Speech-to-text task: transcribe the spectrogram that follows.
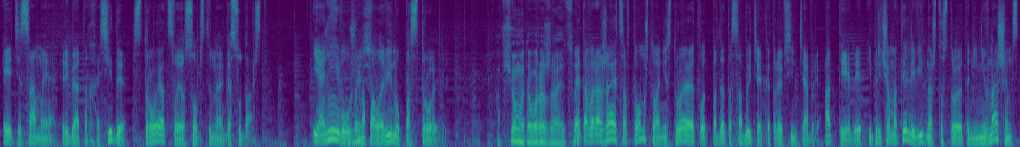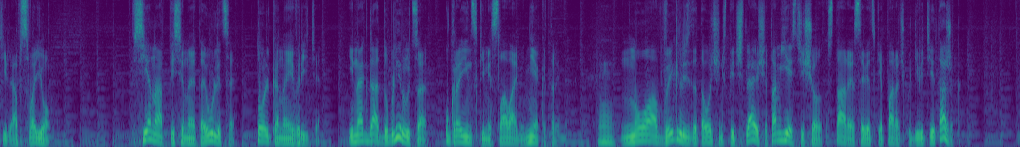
эти самые ребята-хасиды строят свое собственное государство. И они его уже наполовину построили. А в чем это выражается? Это выражается в том, что они строят вот под это событие, которое в сентябре, отели. И причем отели видно, что строят они не в нашем стиле, а в своем. Все надписи на этой улице только на иврите. Иногда дублируются украинскими словами, некоторыми. Но выглядит это очень впечатляюще. Там есть еще старые советские парочку девятиэтажек,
